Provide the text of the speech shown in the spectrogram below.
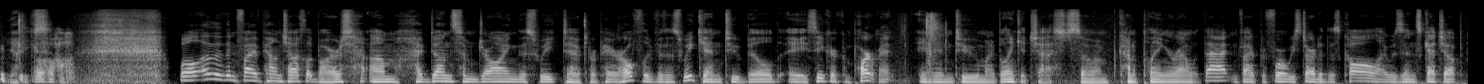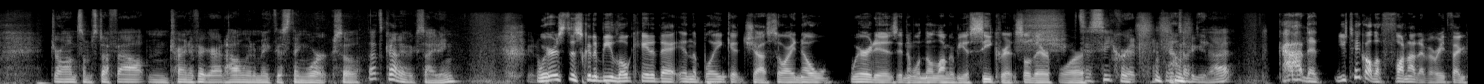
Yikes. Well, other than five pound chocolate bars, um, I've done some drawing this week to prepare, hopefully for this weekend, to build a secret compartment into my blanket chest. So I'm kind of playing around with that. In fact, before we started this call, I was in SketchUp drawing some stuff out and trying to figure out how I'm going to make this thing work. So that's kind of exciting. Where is this going to be located at in the blanket chest so I know where it is and it will no longer be a secret? So therefore, It's a secret. I can't tell you that. God, that you take all the fun out of everything.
